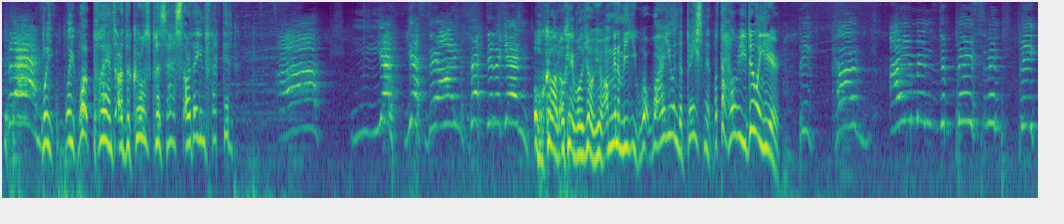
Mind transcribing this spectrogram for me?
plan! Wait, wait, what plans? Are the girls possessed? Are they infected? Uh, yes, yes, they are infected again! Oh god, okay, well, yo, yo, I'm gonna meet you. Wh- Why are you in the basement? What the hell are you doing here? Because I am in the basement be-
